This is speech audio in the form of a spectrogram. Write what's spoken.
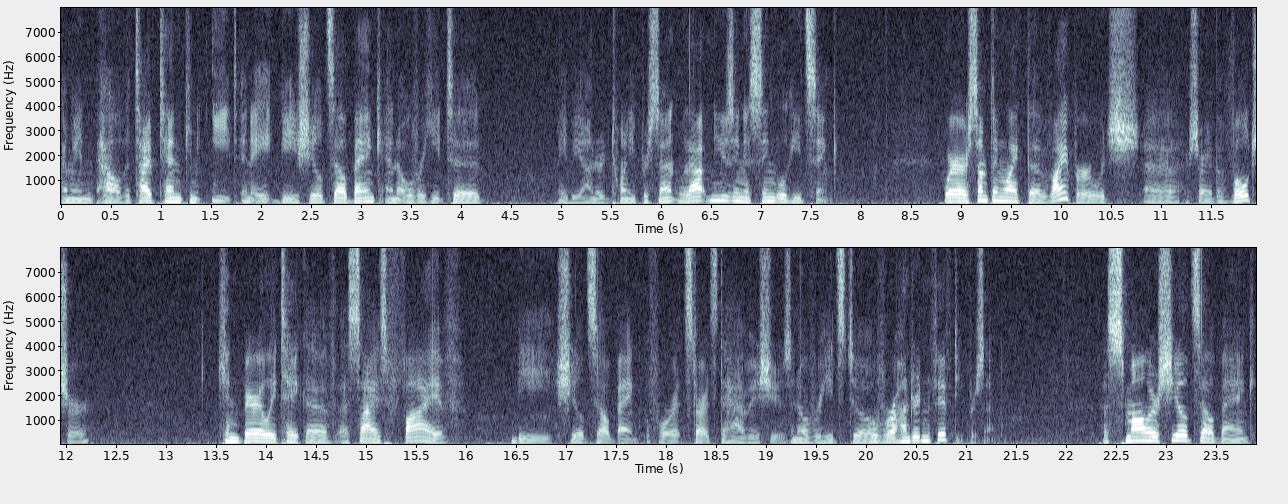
I mean, hell, the Type 10 can eat an 8B shield cell bank and overheat to maybe 120% without using a single heatsink. Where something like the Viper, which, uh, sorry, the Vulture, can barely take a, a size 5B shield cell bank before it starts to have issues and overheats to over 150%. A smaller shield cell bank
